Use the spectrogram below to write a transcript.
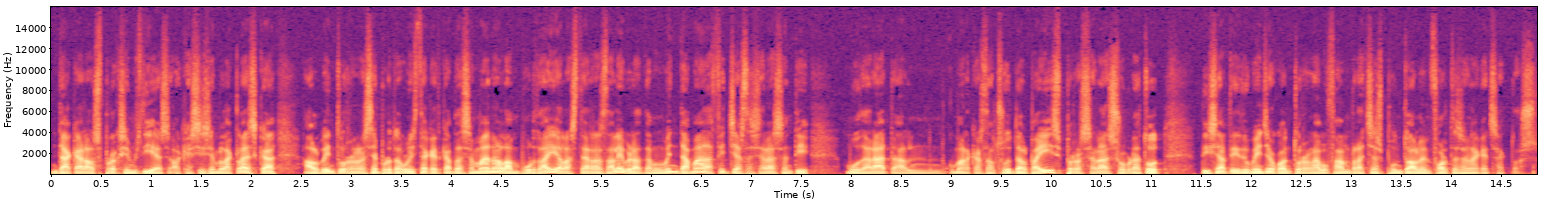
de cara als pròxims dies. El que sí sembla clar és que el vent tornarà a ser protagonista aquest cap de setmana a l'Empordà i a les Terres de l'Ebre. De moment demà, de fet, ja es deixarà sentir moderat en comarques del sud del país, però serà sobretot dissabte i diumenge quan tornarà a bufar amb ratxes puntualment fortes en aquests sectors.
